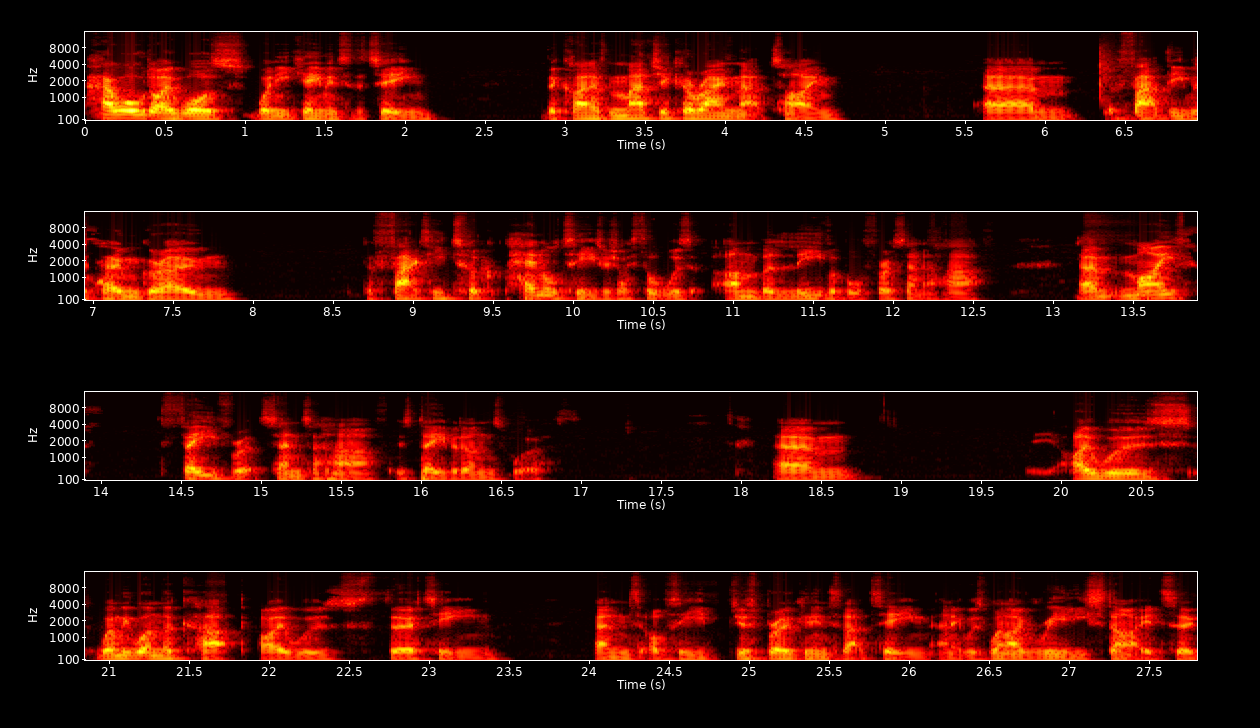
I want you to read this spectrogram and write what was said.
how old I was when he came into the team, the kind of magic around that time, um, the fact that he was homegrown, the fact he took penalties, which I thought was unbelievable for a centre half. Um, my favourite centre half is David Unsworth. Um, I was when we won the cup. I was thirteen, and obviously he just broken into that team. And it was when I really started to,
